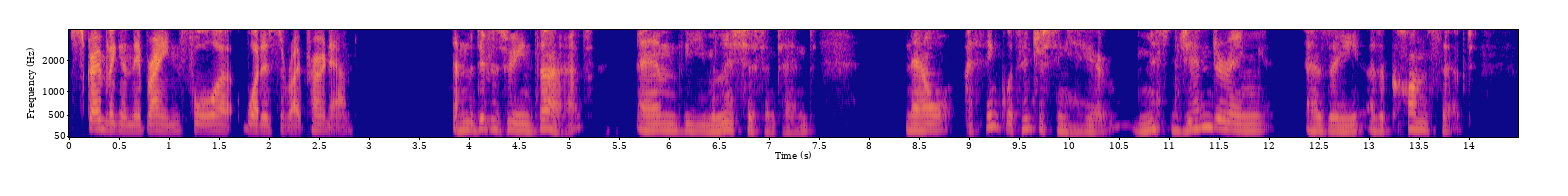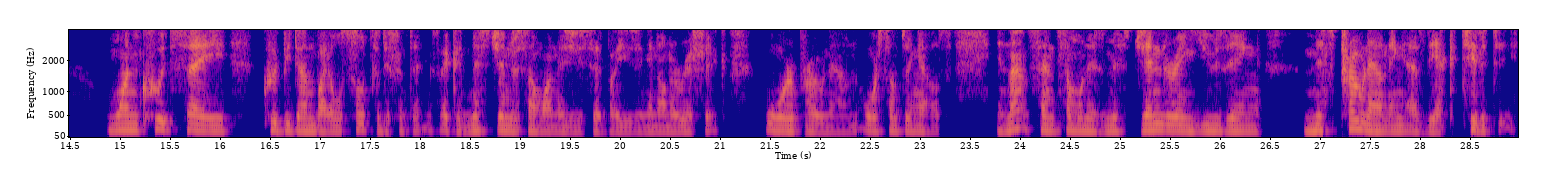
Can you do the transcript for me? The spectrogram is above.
scrambling in their brain for what is the right pronoun. And the difference between that and the malicious intent. Now, I think what's interesting here, misgendering as a as a concept, one could say could be done by all sorts of different things. I could misgender someone, as you said, by using an honorific or a pronoun or something else. In that sense, someone is misgendering using mispronouncing as the activity.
